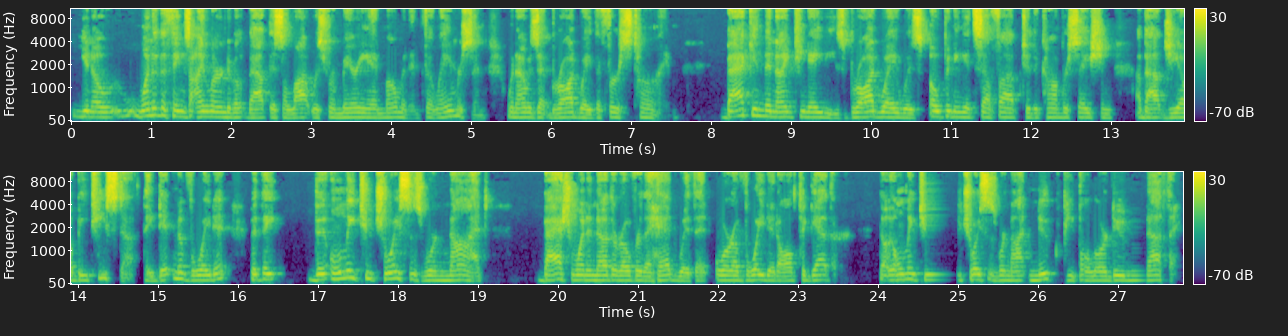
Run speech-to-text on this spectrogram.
you know, one of the things I learned about this a lot was from Marianne Moment and Phil Amerson when I was at Broadway the first time. Back in the 1980s, Broadway was opening itself up to the conversation about GLBT stuff. They didn't avoid it, but they the only two choices were not bash one another over the head with it or avoid it altogether. The only two choices were not nuke people or do nothing.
